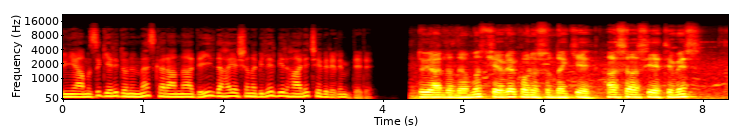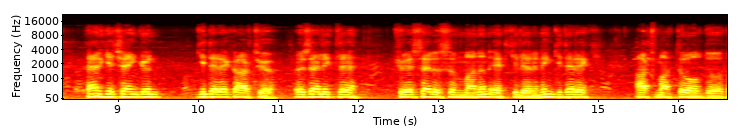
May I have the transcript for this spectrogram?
dünyamızı geri dönülmez karanlığa değil daha yaşanabilir bir hale çevirelim, dedi. Duyarlılığımız, çevre konusundaki hassasiyetimiz her geçen gün giderek artıyor. Özellikle küresel ısınmanın etkilerinin giderek artmakta olduğu,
